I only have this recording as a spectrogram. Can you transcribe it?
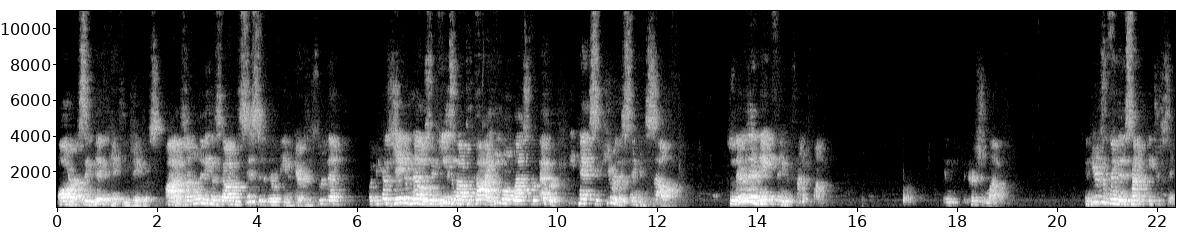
are significant in Jacob's eyes, not only because God insisted that there would be inheritance through them, but because Jacob knows that he is about to die, he won't last forever. He can't secure this thing himself. So there is a innate thing that's kind of funny in the Christian life. And here's the thing that is kind of interesting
